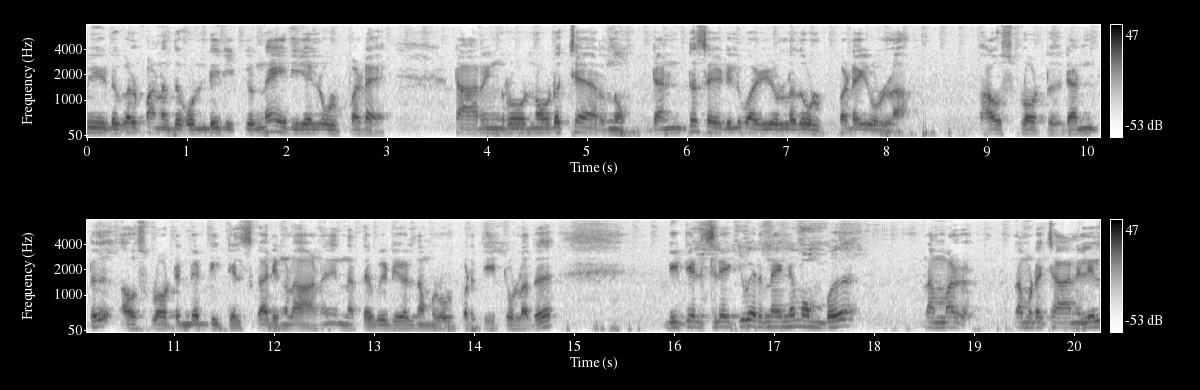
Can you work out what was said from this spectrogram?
വീടുകൾ പണിതുകൊണ്ടിരിക്കുന്ന ഏരിയയിൽ ഉൾപ്പെടെ ടാറിംഗ് റോഡിനോട് ചേർന്നും രണ്ട് സൈഡിൽ വഴിയുള്ളത് ഉൾപ്പെടെയുള്ള ഹൗസ് പ്ലോട്ട് രണ്ട് ഹൗസ് പ്ലോട്ടിന്റെ ഡീറ്റെയിൽസ് കാര്യങ്ങളാണ് ഇന്നത്തെ വീഡിയോയിൽ നമ്മൾ ഉൾപ്പെടുത്തിയിട്ടുള്ളത്. ഡീറ്റെയിൽസിലേക്ക് വരുന്നതിന് മുമ്പ് നമ്മൾ നമ്മുടെ ചാനലിൽ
